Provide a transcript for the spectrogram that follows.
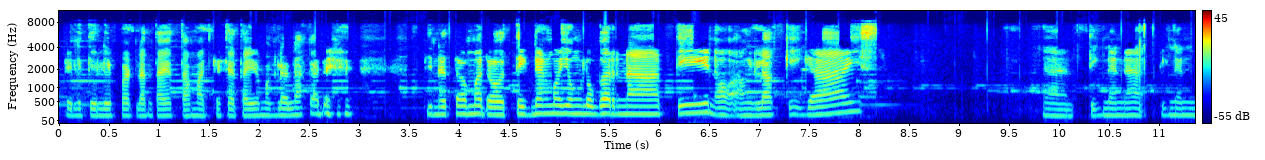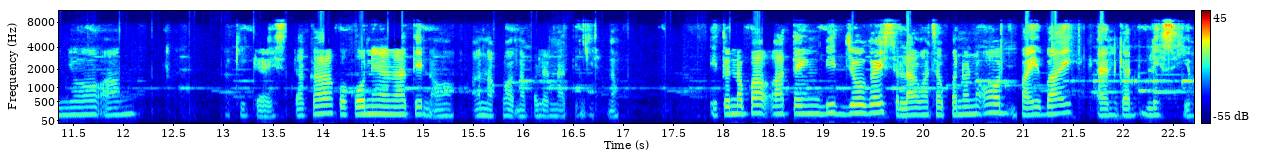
Tili-teleport lang tayo. Tamad kasi tayo maglalakad eh. Tinatamad. O, tignan mo yung lugar natin. O, ang laki guys. Yan, tignan na, tignan nyo ang laki guys. Taka, kukunin na natin. O, ah, nakuha na pala natin. guys, No? Ito na pa ating video guys. Salamat sa panonood. Bye bye and God bless you.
